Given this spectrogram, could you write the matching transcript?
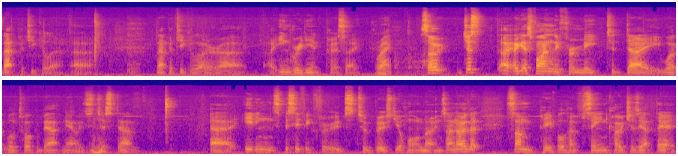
that particular uh, that particular uh, ingredient per se. Right. So, just I, I guess finally from me today, what we'll talk about now is Mhm. just um, uh, eating specific foods to boost your hormones. I know that some people have seen coaches out there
